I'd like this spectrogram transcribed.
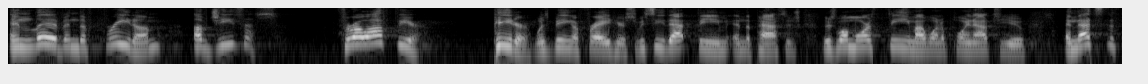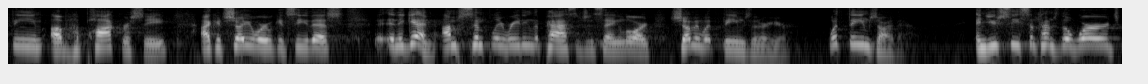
and live in the freedom of Jesus. Throw off fear. Peter was being afraid here. So we see that theme in the passage. There's one more theme I want to point out to you, and that's the theme of hypocrisy. I could show you where we could see this. And again, I'm simply reading the passage and saying, Lord, show me what themes that are here. What themes are there? And you see sometimes the words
